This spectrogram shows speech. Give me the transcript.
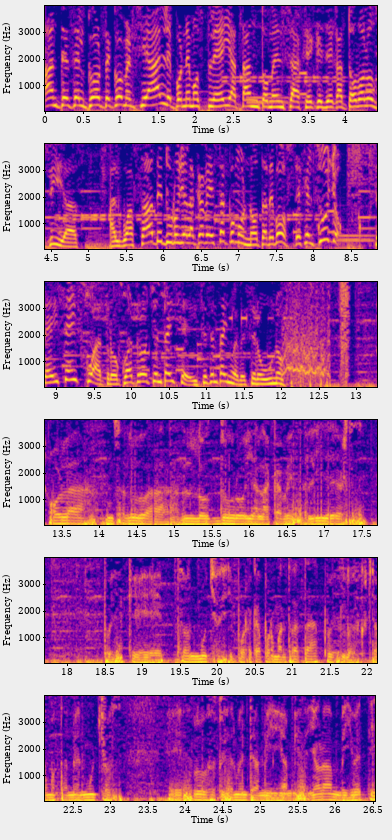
Antes del corte comercial le ponemos play a tanto mensaje que llega todos los días al WhatsApp de Duro y a la cabeza como nota de voz. Deje el suyo. 664-486-6901. Hola, un saludo a los Duro y a la cabeza líderes. Pues que son muchos y por acá por maltrata, pues los escuchamos también muchos. Eh, saludos especialmente a mi, a mi señora, mi Betty,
